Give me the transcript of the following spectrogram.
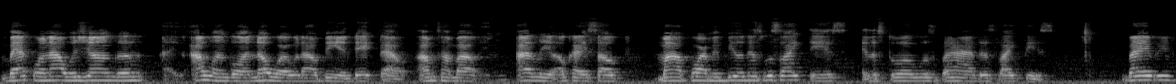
Back when I was younger, I, I wasn't going nowhere without being decked out. I'm talking about I live okay, so my apartment buildings was like this, and the store was behind us like this. Baby,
